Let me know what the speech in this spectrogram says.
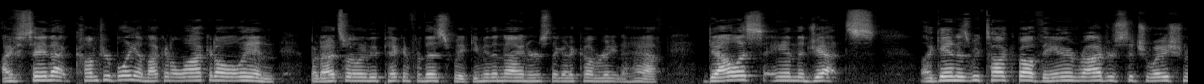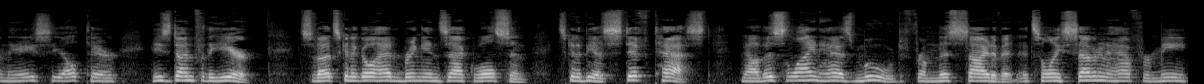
I say that comfortably. I'm not going to lock it all in, but that's what I'm going to be picking for this week. Give me the Niners. They got to cover 8.5. Dallas and the Jets. Again, as we talked about the Aaron Rodgers situation and the ACL tear, he's done for the year. So that's going to go ahead and bring in Zach Wilson. It's going to be a stiff test. Now this line has moved from this side of it. It's only seven and a half for me,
